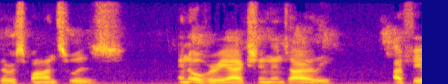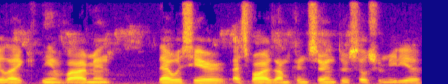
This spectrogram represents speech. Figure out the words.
the response was an overreaction entirely. I feel like the environment that was here, as far as I'm concerned, through social media,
